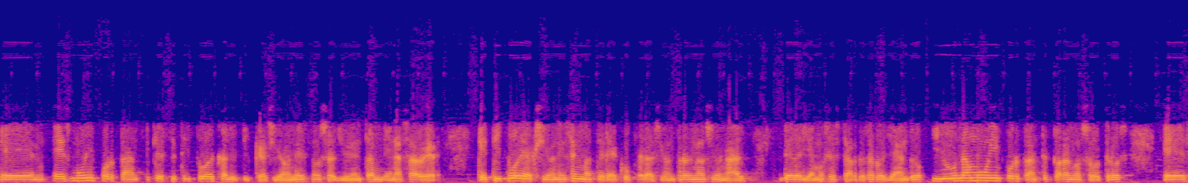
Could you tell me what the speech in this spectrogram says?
eh, es muy importante que este tipo de calificaciones nos ayuden también a saber qué tipo de acciones en materia de cooperación transnacional deberíamos estar desarrollando y una muy importante para nosotros es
